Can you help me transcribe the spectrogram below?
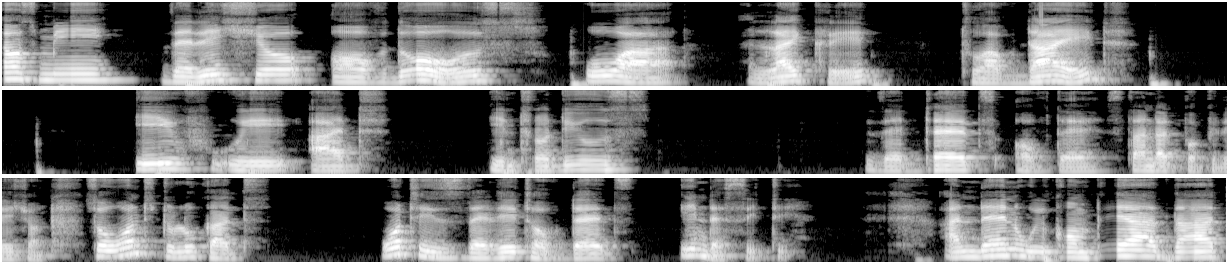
tells me the ratio of those who are likely to have died if we had introduced the deaths of the standard population. So I want to look at what is the rate of deaths in the city? And then we compare that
